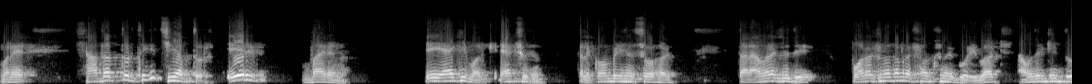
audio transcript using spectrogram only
মানে সাতাত্তর থেকে ছিয়াত্তর, এর বাইরে না। এই একই মার্ক একশো জন। তাহলে কম্পিটিশন শো হয়। তার আমরা যদি পড়াশোনা তো আমরা সবসময় করি বাট আমাদের কিন্তু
